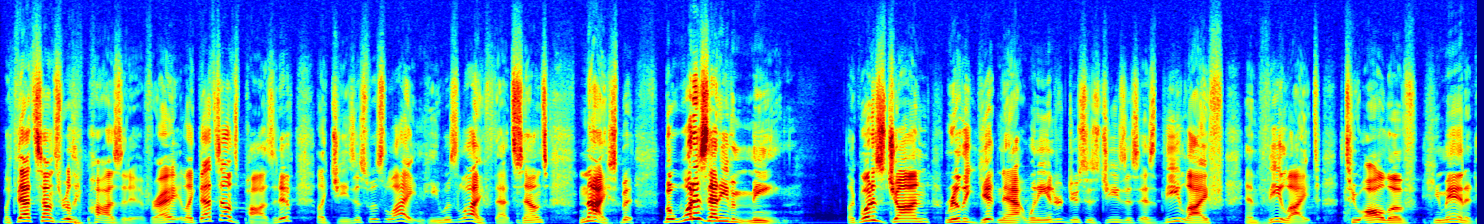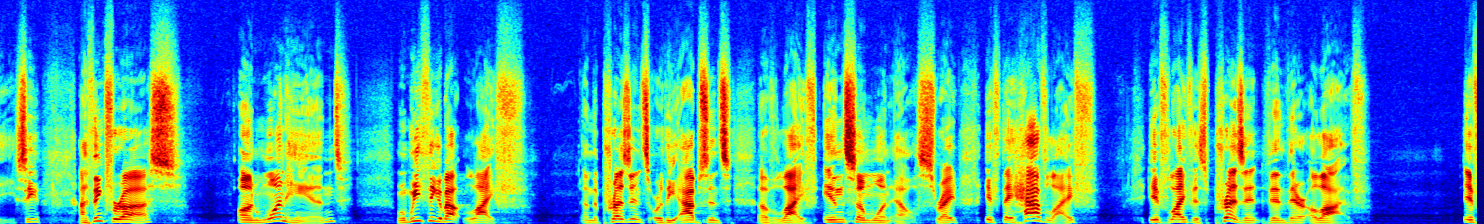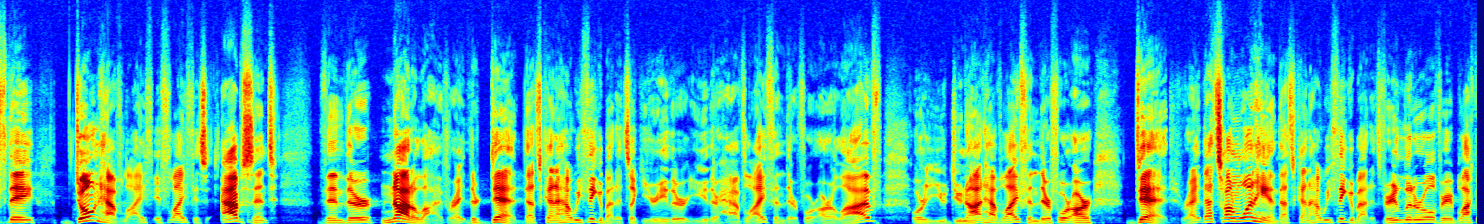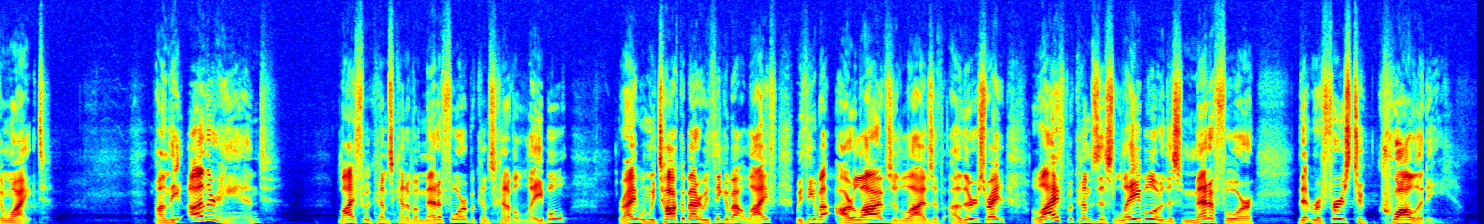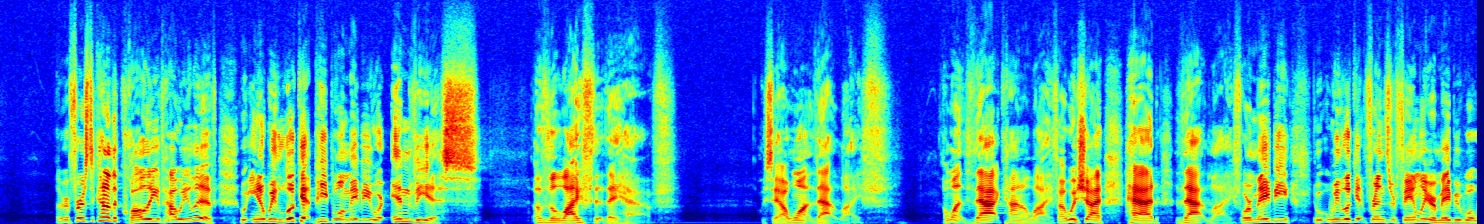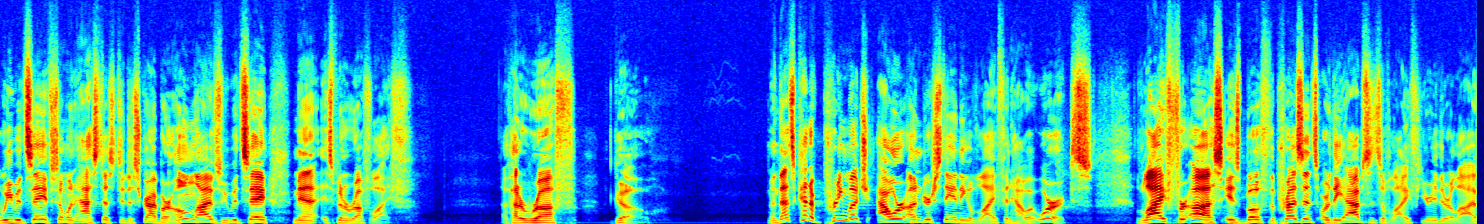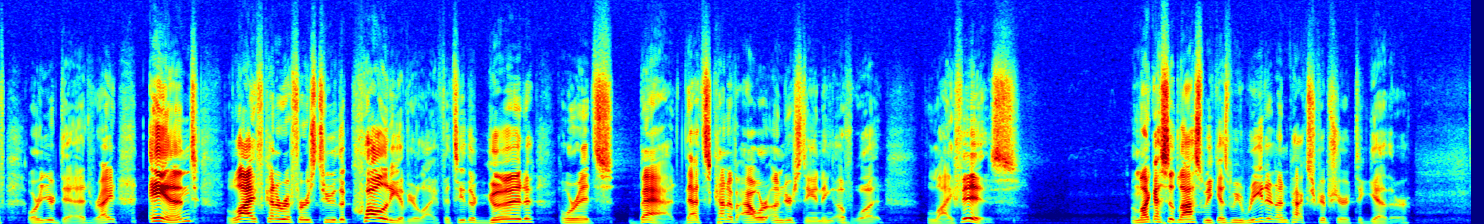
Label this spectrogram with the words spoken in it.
Like that sounds really positive, right? Like that sounds positive. Like Jesus was light and he was life. That sounds nice. But but what does that even mean? Like what is John really getting at when he introduces Jesus as the life and the light to all of humanity? See, I think for us, on one hand, when we think about life and the presence or the absence of life in someone else, right? If they have life, if life is present, then they're alive. If they don't have life, if life is absent, then they're not alive, right? They're dead. That's kind of how we think about it. It's like you're either you either have life and therefore are alive, or you do not have life and therefore are dead, right? That's on one hand. That's kind of how we think about it. It's very literal, very black and white. On the other hand, life becomes kind of a metaphor, becomes kind of a label, right? When we talk about it, we think about life, we think about our lives or the lives of others, right? Life becomes this label or this metaphor that refers to quality. It refers to kind of the quality of how we live. You know, we look at people and maybe we're envious of the life that they have. We say, I want that life. I want that kind of life. I wish I had that life. Or maybe we look at friends or family, or maybe what we would say if someone asked us to describe our own lives, we would say, Man, it's been a rough life. I've had a rough go. And that's kind of pretty much our understanding of life and how it works. Life for us is both the presence or the absence of life. You're either alive or you're dead, right? And life kind of refers to the quality of your life. It's either good or it's bad. That's kind of our understanding of what life is. And like I said last week, as we read and unpack scripture together,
